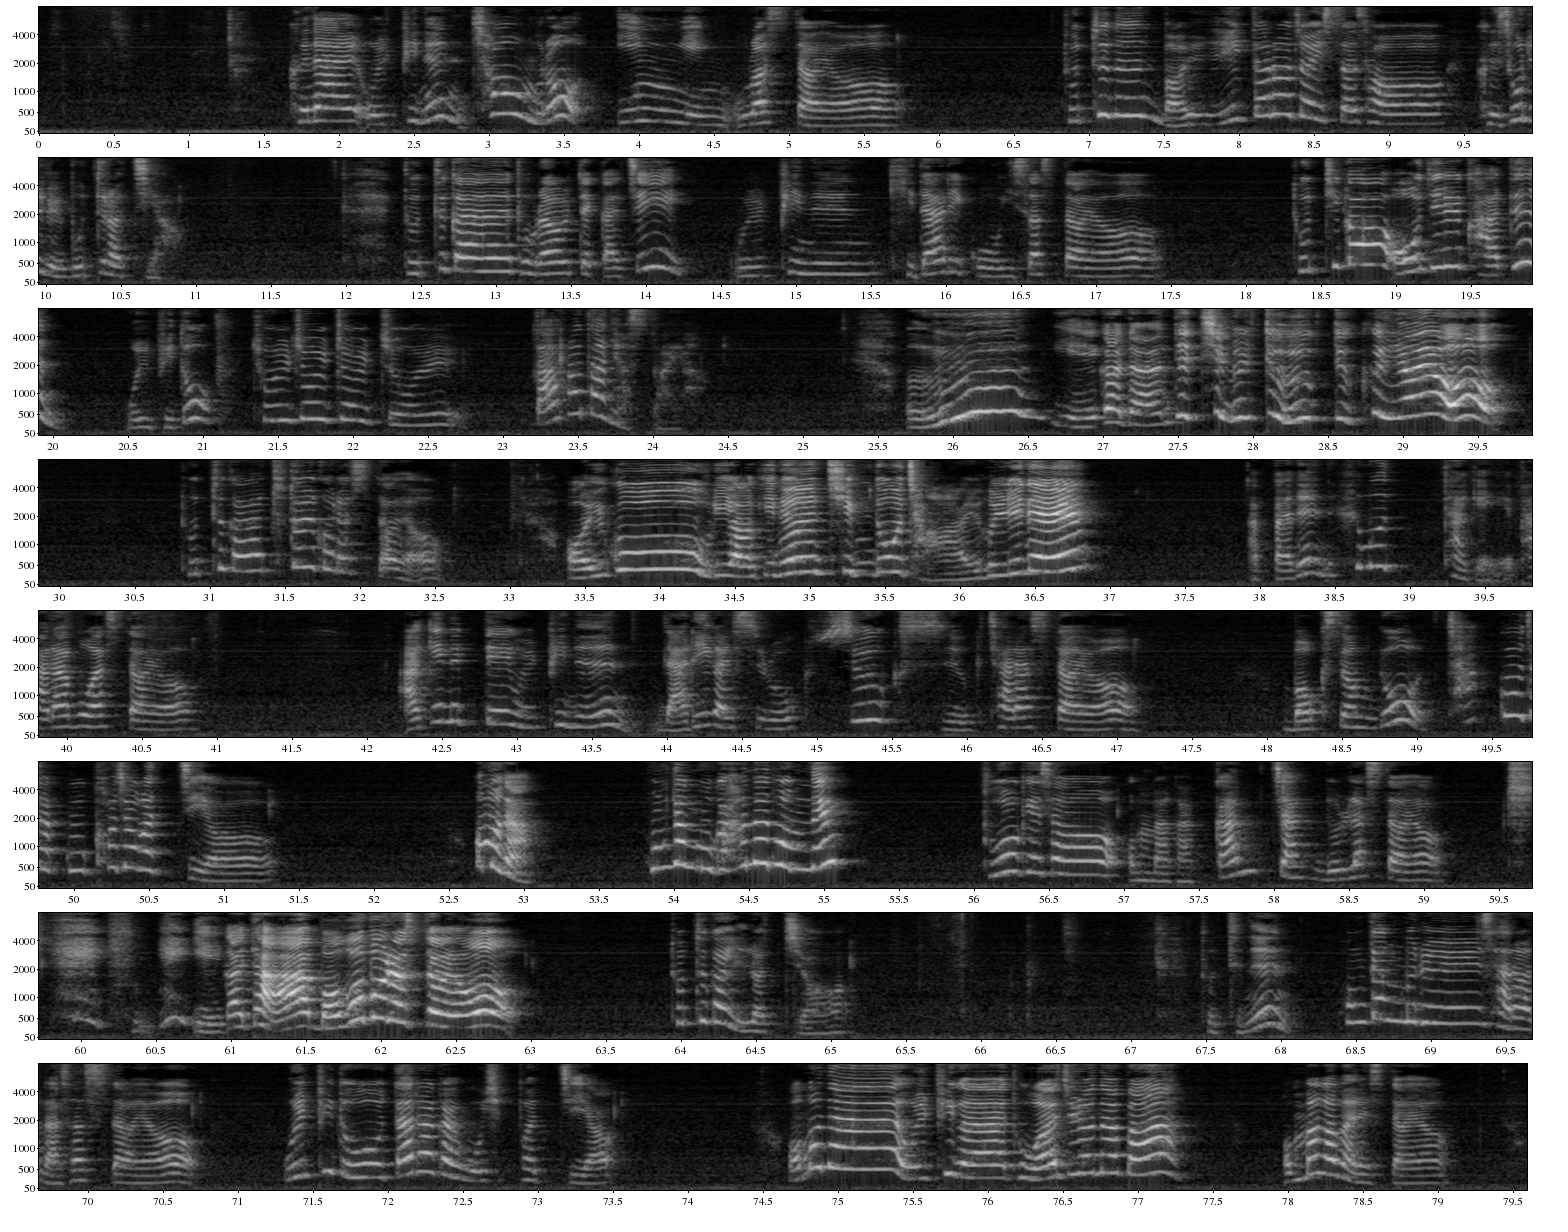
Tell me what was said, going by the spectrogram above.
그날 울피는 처음으로 잉잉 울었어요. 도트는 멀리 떨어져 있어서 그 소리를 못 들었지요. 도트가 돌아올 때까지 울피는 기다리고 있었어요. 도티가 어딜 가든 울피도 졸졸졸졸 따라다녔어요. 으, 얘가 나한테 침을 뚝뚝 흘려요. 도트가 투덜거렸어요. 아이고, 우리 아기는 침도 잘 흘리네. 아빠는 흐뭇하게 바라보았어요. 아기 늑대 울피는 날이 갈수록 쑥쑥 자랐어요. 먹성도 자꾸 자꾸 커져갔지요. 어머나! 홍당무가 하나도 없네? 부엌에서 엄마가 깜짝 놀랐어요. 얘가 다 먹어버렸어요. 토트가 일렀죠. 도트는 홍당무를 사러 나섰어요. 울피도 따라가고 싶었지요. 어머나, 울피가 도와주려나 봐. 엄마가 말했어요.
